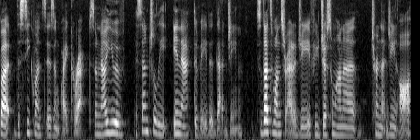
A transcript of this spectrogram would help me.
but the sequence isn't quite correct. So now you have essentially inactivated that gene. So that's one strategy if you just want to turn that gene off.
